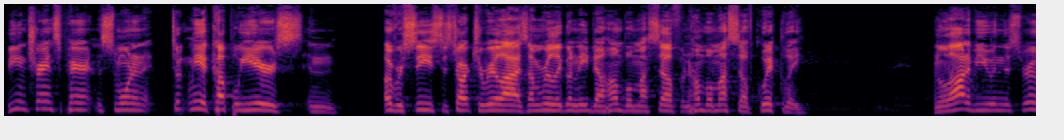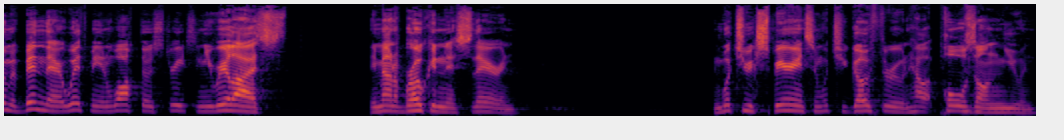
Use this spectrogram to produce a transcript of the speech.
Being transparent this morning, it took me a couple years in overseas to start to realize I'm really going to need to humble myself and humble myself quickly. And a lot of you in this room have been there with me and walked those streets, and you realize the amount of brokenness there and, and what you experience and what you go through and how it pulls on you and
